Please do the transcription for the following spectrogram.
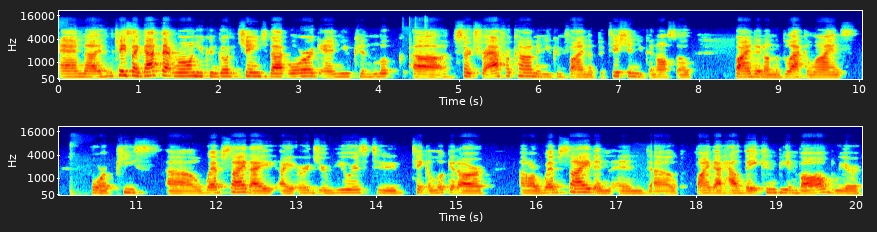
And uh, in case I got that wrong, you can go to change.org and you can look, uh, search for AFRICOM and you can find the petition. You can also find it on the Black Alliance for Peace uh, website. I, I urge your viewers to take a look at our our website and and uh, find out how they can be involved. We're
